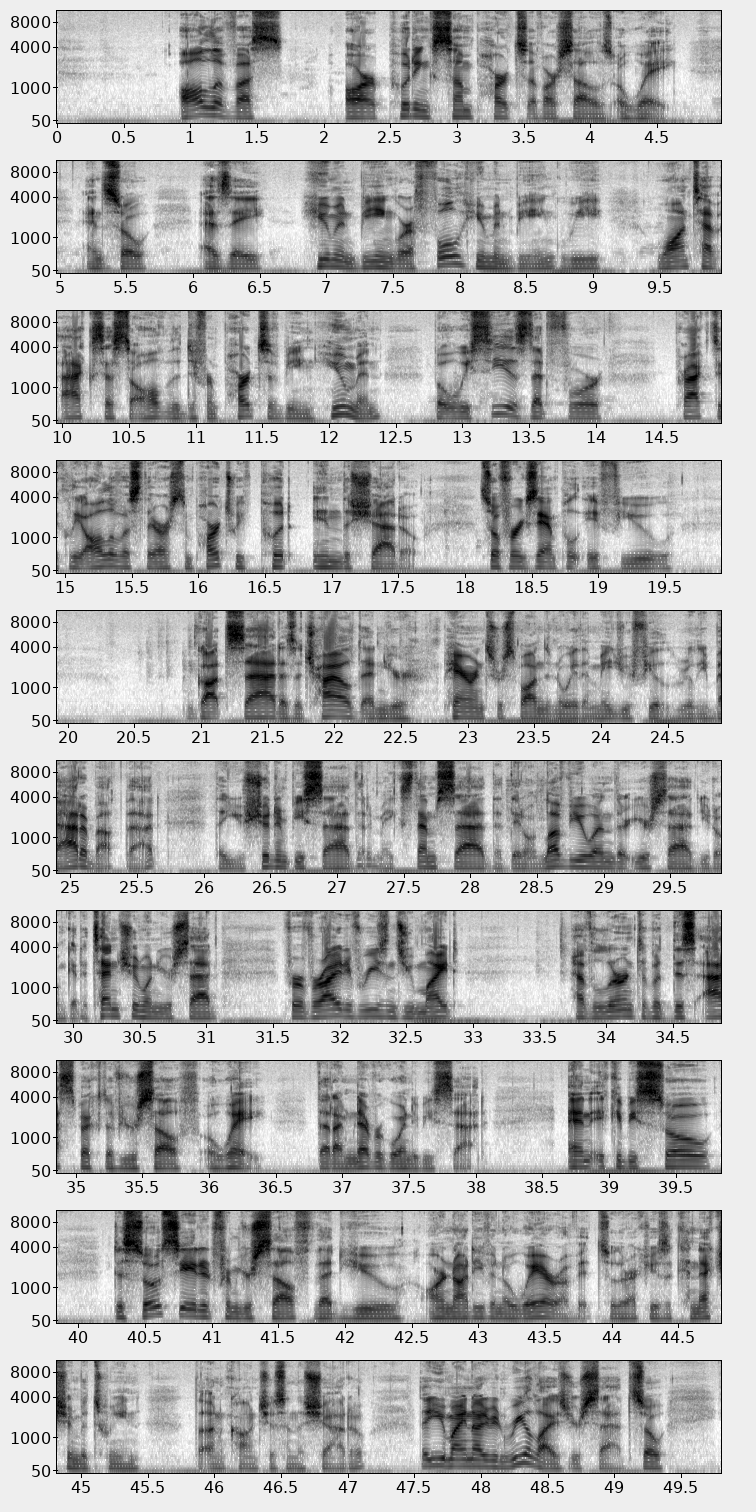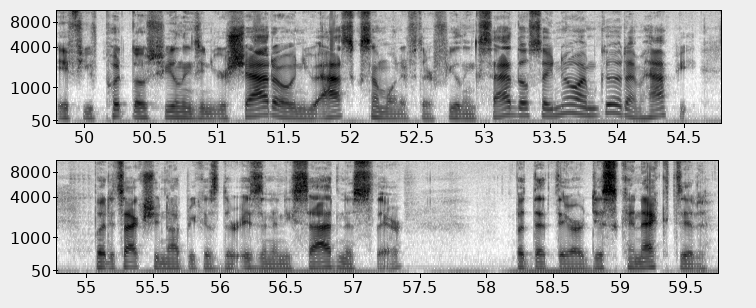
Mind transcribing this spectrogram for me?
all of us are putting some parts of ourselves away. And so, as a human being or a full human being, we want to have access to all the different parts of being human. But what we see is that for practically all of us, there are some parts we've put in the shadow. So, for example, if you got sad as a child and your parents responded in a way that made you feel really bad about that, that you shouldn't be sad, that it makes them sad, that they don't love you when you're sad, you don't get attention when you're sad, for a variety of reasons, you might have learned to put this aspect of yourself away, that I'm never going to be sad. And it could be so dissociated from yourself that you are not even aware of it. So there actually is a connection between the unconscious and the shadow that you might not even realize you're sad. So if you've put those feelings in your shadow and you ask someone if they're feeling sad, they'll say, No, I'm good, I'm happy. But it's actually not because there isn't any sadness there, but that they are disconnected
